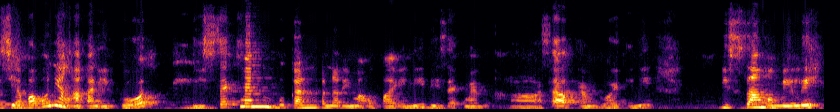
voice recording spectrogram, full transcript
siapa pun yang akan ikut di segmen bukan penerima upah ini, di segmen uh, self-employed ini bisa memilih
